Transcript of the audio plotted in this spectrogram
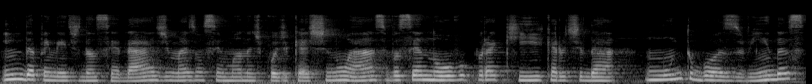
Independente da Ansiedade, mais uma semana de podcast no ar. Se você é novo por aqui, quero te dar muito boas-vindas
